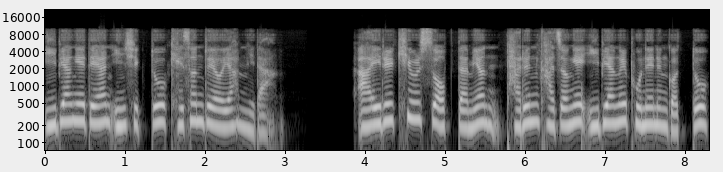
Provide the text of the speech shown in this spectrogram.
입양에 대한 인식도 개선되어야 합니다. 아이를 키울 수 없다면 다른 가정에 입양을 보내는 것도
